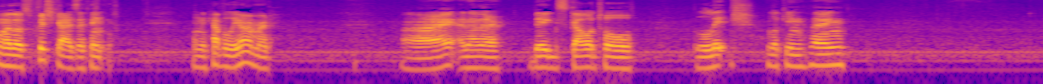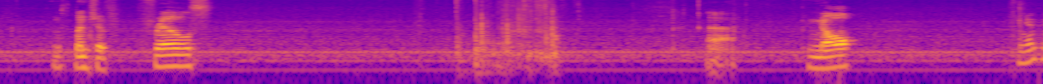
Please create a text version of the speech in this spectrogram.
One of those fish guys, I think. Only heavily armored. Alright, another big skeletal lich looking thing. a bunch of frills. Uh, Gnoll. Again.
